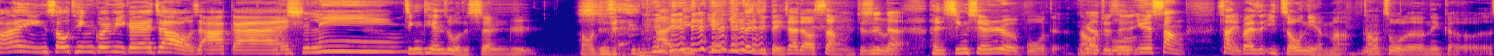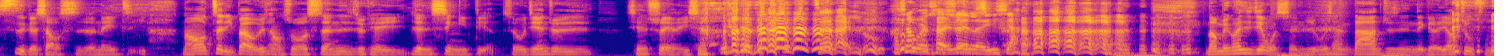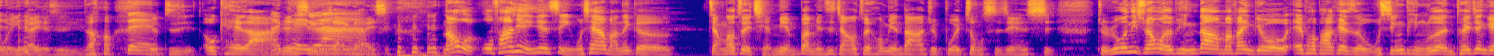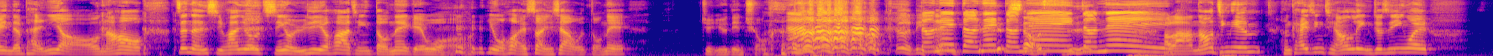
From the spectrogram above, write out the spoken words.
欢迎收听《闺蜜该该叫》，我是阿该，我是令。今天是我的生日，然后就是 他一定因为因为这集等一下就要上，就是很新鲜热播的。然后就是因为上上礼拜是一周年嘛，然后做了那个四个小时的那一集，然后这礼拜我就想说生日就可以任性一点，所以我今天就是。先睡了一下，再来录，好像不止睡了一下。那没关系，今天我生日，我想大家就是那个要祝福我，应该也是你知道，对，就是 OK 啦，任性一下应该还行。然后我我发现一件事情，我现在要把那个讲到最前面，不然每次讲到最后面，大家就不会重视这件事。就如果你喜欢我的频道，麻烦你给我 Apple Podcast 的五星评论，推荐给你的朋友。然后真的很喜欢又情有余力的话，请抖内给我，因为我后来算一下，我抖内。就有点穷，抖内抖内抖内抖内，好啦，然后今天很开心请到令，就是因为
